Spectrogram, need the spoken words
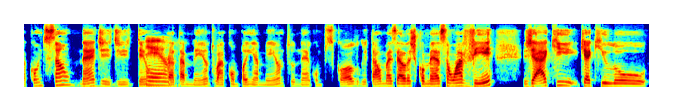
a condição, né, de, de ter um é. tratamento, um acompanhamento, né, com psicólogo e tal, mas elas começam a ver, já que, que aquilo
